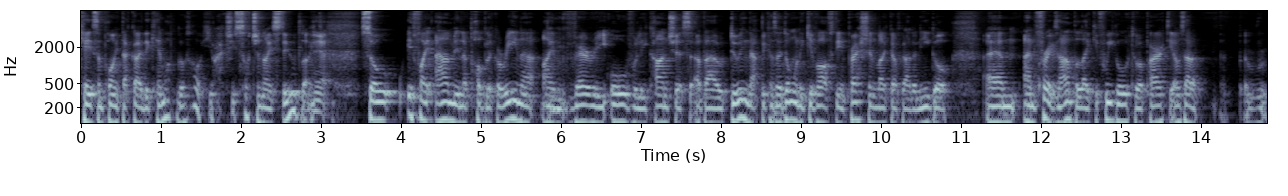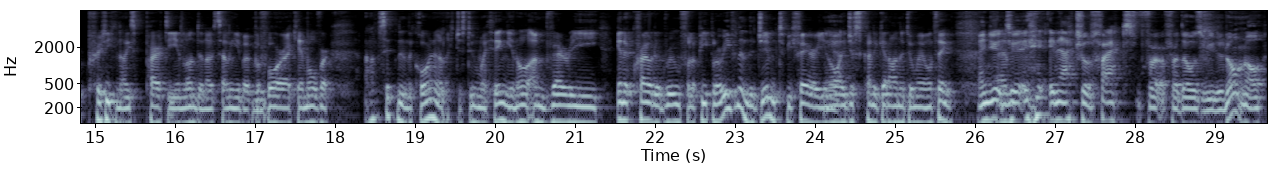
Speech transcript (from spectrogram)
case in point that guy that came up and goes oh you're actually such a nice dude like. Yeah. so if I am in a public arena I'm very overly conscious about doing that because I don't want to give off the impression like I've got an ego. Um, and for example like if we go to a party I was at a pretty nice party in London I was telling you about before I came over and I'm sitting in the corner like just doing my thing you know I'm very in a crowded room full of people or even in the gym to be fair you know Yeah. I just kind of get on and do my own thing And you, Um, to, in actual fact, for for those of you that don't know,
